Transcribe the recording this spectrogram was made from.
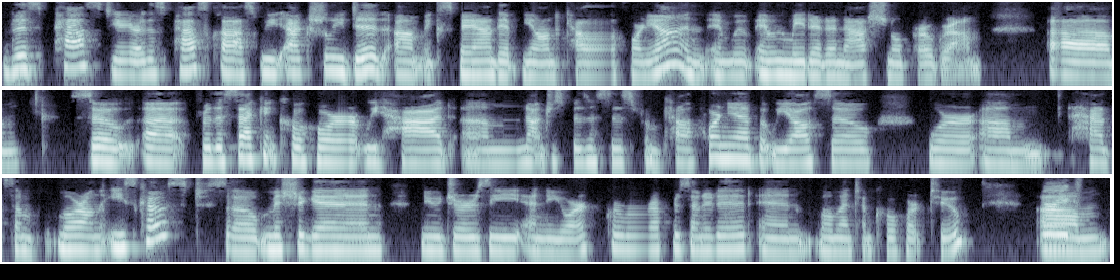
this past year, this past class, we actually did um, expand it beyond California and, and, we, and we made it a national program. Um, So uh, for the second cohort, we had um, not just businesses from California, but we also were um, had some more on the East Coast. So Michigan, New Jersey, and New York were represented in Momentum Cohort Two. Um,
